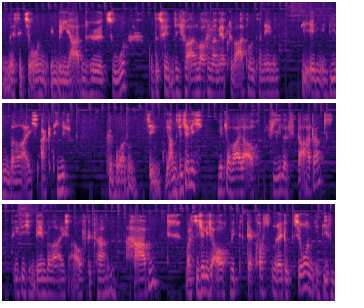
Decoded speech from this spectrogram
Investitionen in Milliardenhöhe zu. Und es finden sich vor allem auch immer mehr private Unternehmen, die eben in diesem Bereich aktiv geworden sind. Wir haben sicherlich mittlerweile auch viele Startups, die sich in dem Bereich aufgetan haben, was sicherlich auch mit der Kostenreduktion in diesem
